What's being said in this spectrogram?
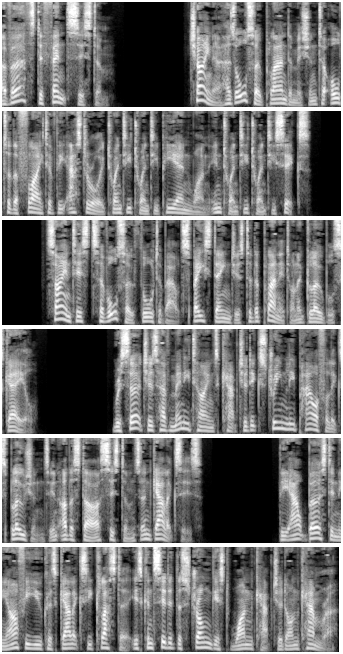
of Earth's defense system. China has also planned a mission to alter the flight of the asteroid 2020 PN1 in 2026. Scientists have also thought about space dangers to the planet on a global scale. Researchers have many times captured extremely powerful explosions in other star systems and galaxies. The outburst in the Ophiuchus galaxy cluster is considered the strongest one captured on camera.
